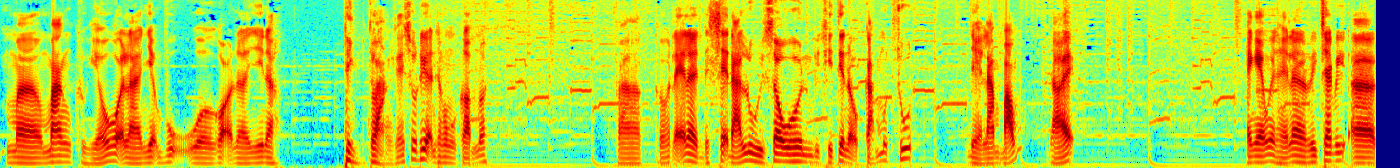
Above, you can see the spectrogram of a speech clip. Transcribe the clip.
Mà mang chủ yếu gọi là nhiệm vụ uh, gọi là như nào? Thỉnh thoảng sẽ xuất hiện trong vòng cấm thôi và có lẽ là sẽ đá lùi sâu hơn vị trí tiền đạo cắm một chút để làm bóng. Đấy. Anh em có thể thấy là Richard à,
